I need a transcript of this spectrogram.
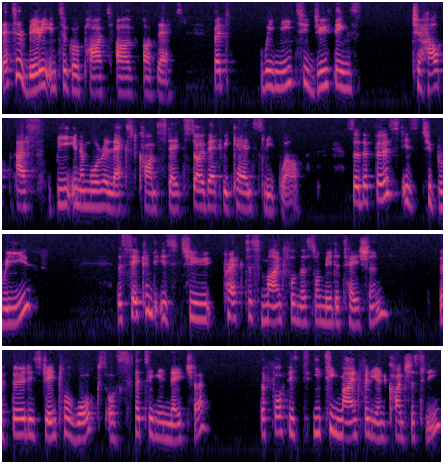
that's a very integral part of, of that. But we need to do things to help us be in a more relaxed, calm state so that we can sleep well. So the first is to breathe. The second is to practice mindfulness or meditation. The third is gentle walks or sitting in nature. The fourth is eating mindfully and consciously.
